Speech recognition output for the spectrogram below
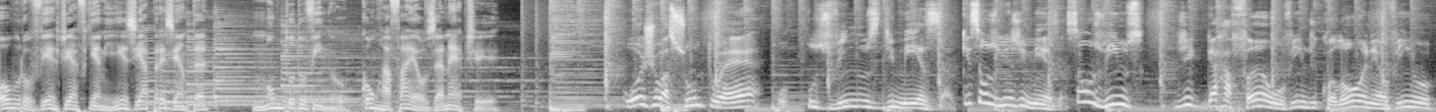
Ouro Verde FM Easy apresenta Mundo do Vinho com Rafael Zanetti. Hoje o assunto é os vinhos de mesa. O que são os vinhos de mesa? São os vinhos de garrafão, o vinho de colônia, o vinho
